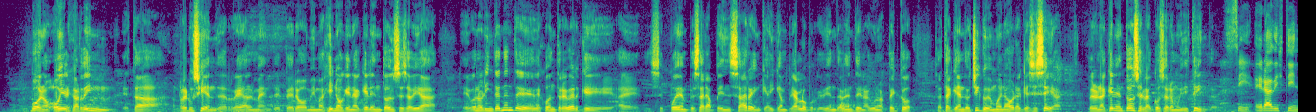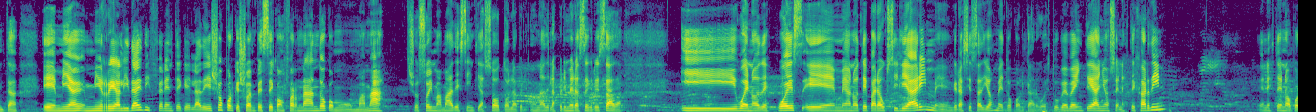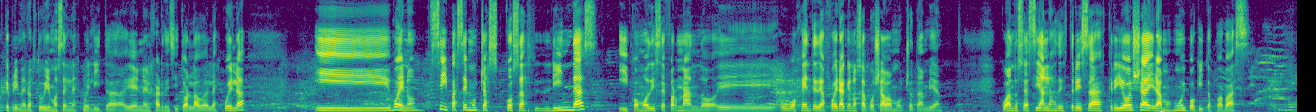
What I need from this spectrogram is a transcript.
Bueno, hoy el jardín está reluciente realmente, pero me imagino que en aquel entonces había... Eh, bueno, el intendente dejó entrever que eh, se puede empezar a pensar en que hay que ampliarlo porque evidentemente en algún aspecto ya está quedando chico y en buena hora que así sea. Pero en aquel entonces la cosa era muy distinta. Sí, era distinta. Eh, mi, mi, realidad es diferente que la de ellos porque yo empecé con Fernando como mamá. Yo soy mamá de Cintia Soto, una de las primeras egresadas. Y bueno, después eh, me anoté para auxiliar y me, gracias a Dios me tocó el cargo. Estuve 20 años en este jardín. En este no, porque primero estuvimos en la escuelita, en el jardincito al lado de la escuela y bueno, sí, pasé muchas cosas lindas y como dice Fernando, eh, hubo gente de afuera que nos apoyaba mucho también. Cuando se hacían las destrezas criollas éramos muy poquitos papás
